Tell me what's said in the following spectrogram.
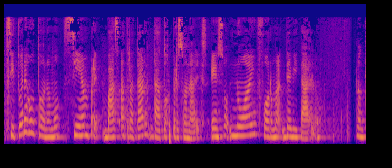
si tú eres autónomo, siempre vas a tratar datos personales. Eso no hay forma de evitarlo. ¿Ok?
